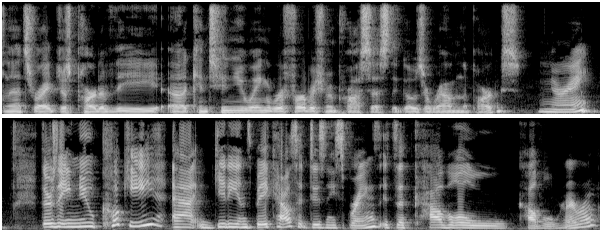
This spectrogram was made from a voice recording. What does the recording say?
That's right, just part of the uh, continuing refurbishment process that goes around the parks. All right. There's a new cookie at Gideon's Bakehouse at Disney Springs. It's a caval cavalera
